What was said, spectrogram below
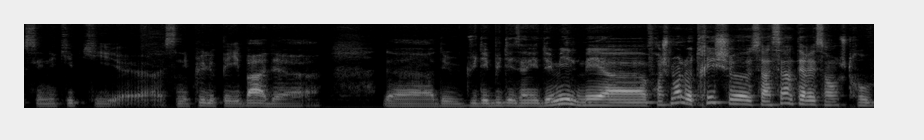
c'est une équipe qui, euh, ce n'est plus le Pays-Bas de, de- de- du début des années 2000, mais euh, franchement, l'Autriche, euh, c'est assez intéressant, je trouve,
